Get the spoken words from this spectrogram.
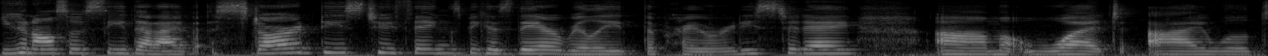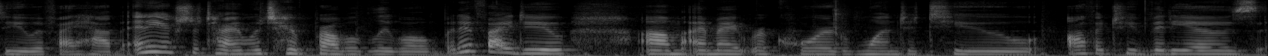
You can also see that I've starred these two things because they are really the priorities today. Um, what I will do if I have any extra time, which I probably won't, but if I do, Um, I might record one to two AuthorTube videos.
